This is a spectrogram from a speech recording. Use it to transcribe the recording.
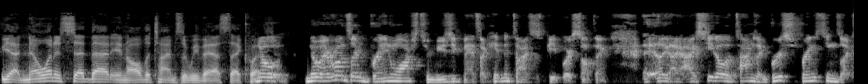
Yeah. No one has said that in all the times that we've asked that question. No, no, everyone's like brainwashed through music, man. It's like hypnotizes people or something. Eh, like I, I see it all the times. Like Bruce Springsteen's like,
